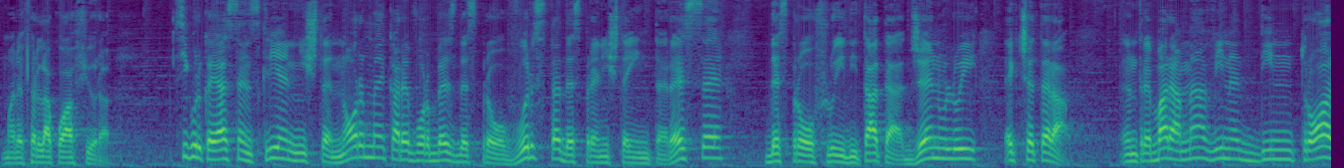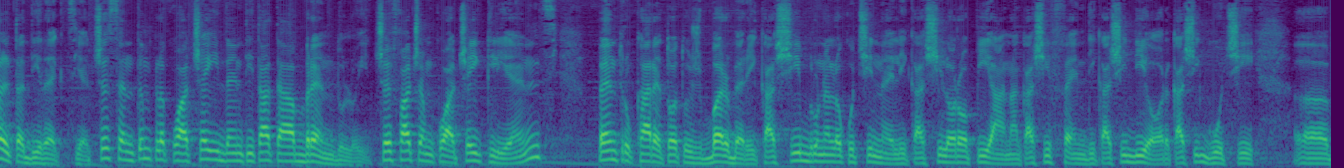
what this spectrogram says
mă refer la coafiură. Sigur că ea se înscrie în niște norme care vorbesc despre o vârstă, despre niște interese, despre o fluiditate a genului, etc. Întrebarea mea vine dintr-o altă direcție. Ce se întâmplă cu acea identitate a brandului? Ce facem cu acei clienți pentru care totuși Burberry, ca și Brunello Cucinelli, ca și Loro Piana, ca și Fendi, ca și Dior, ca și Gucci, uh,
